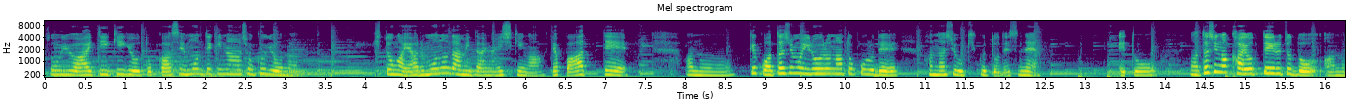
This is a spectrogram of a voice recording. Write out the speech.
そういう IT 企業とか専門的な職業の人がやるものだみたいな意識がやっぱあってあの結構私もいろいろなところで話を聞くとですねえっと私が通っているちょっとあの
